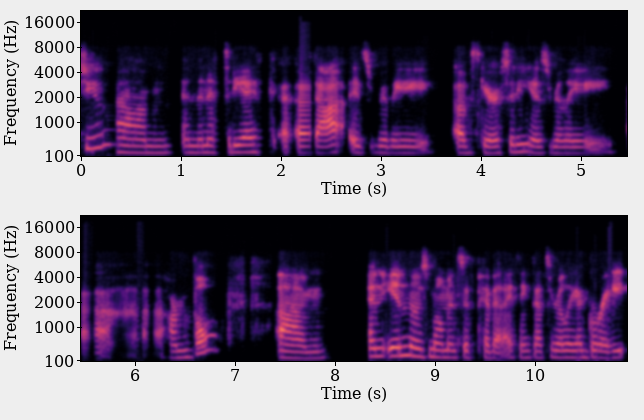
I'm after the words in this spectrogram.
to. Um, and the necessity of that is really of scarcity is really uh, harmful. Um, and in those moments of pivot, I think that's really a great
